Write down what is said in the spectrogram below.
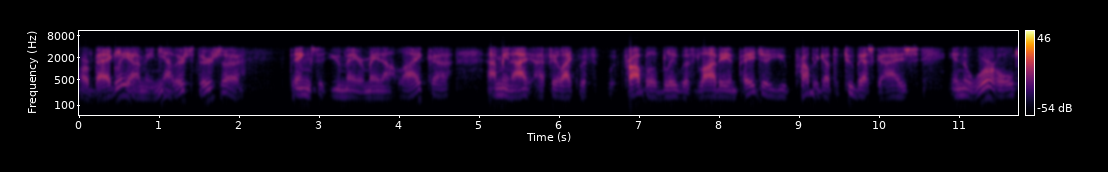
or Bagley. I mean, yeah, there's there's uh, things that you may or may not like. Uh, I mean, I I feel like with, with probably with Vlade and Peja, you probably got the two best guys in the world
